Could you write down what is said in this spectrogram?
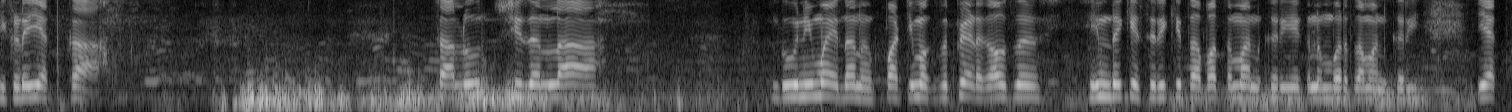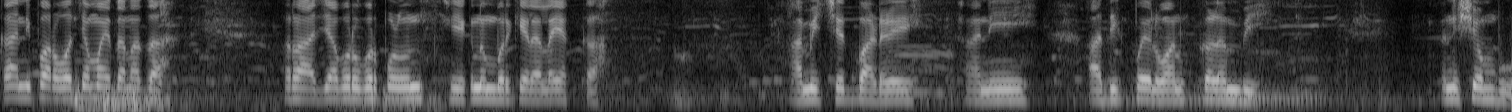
इकडे एक्का चालू सीझनला दोन्ही मैदानं पाठीमागचं पेडगावचं हिंद केसरी किताबाचा मानकरी एक नंबरचा मानकरी एक्का आणि परवाच्या मैदानाचा. राजाबरोबर पळून एक नंबर केलेला एक्का अमित शेत भाडळे आणि अधिक पैलवान कळंबी आणि शंभू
